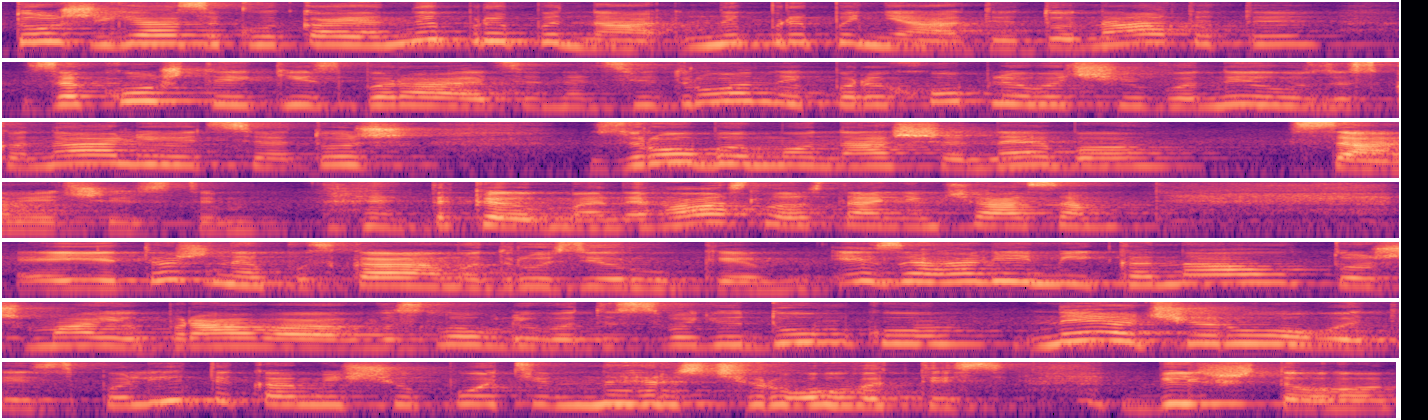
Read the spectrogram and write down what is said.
Тож я закликаю не припина, не припиняти донатити за кошти, які збираються на ці дрони, перехоплювачі, вони удосконалюються. Тож зробимо наше небо самі чистим. Таке в мене гасло останнім часом. І Тож не опускаємо, друзі, руки. І взагалі мій канал, тож маю право висловлювати свою думку, не очаровуватись політиками, щоб потім не розчаровуватись. Більш того,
